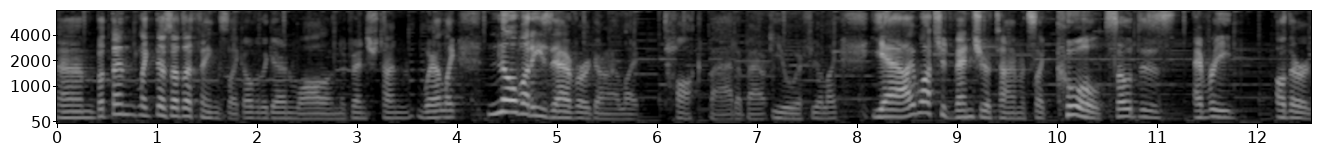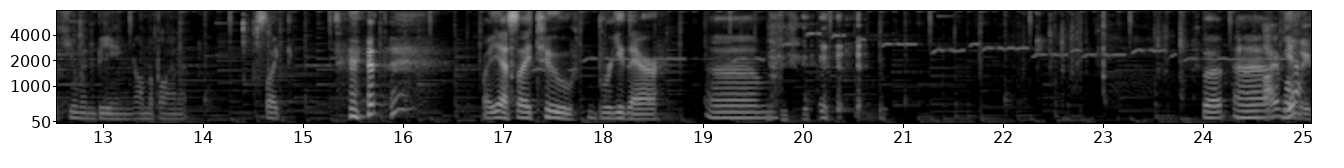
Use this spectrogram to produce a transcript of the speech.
Um, but then like there's other things like Over the Garden Wall and Adventure Time where like nobody's ever gonna like talk bad about you if you're like, yeah, I watch Adventure Time. It's like cool. So does every other human being on the planet. It's like, but yes, I too breathe air. Um, but uh, I've yeah, only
